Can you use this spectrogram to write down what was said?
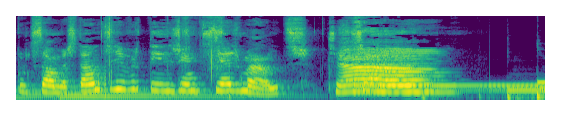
porque são bastante divertidos e entusiasmantes. Tchau. Tchau.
